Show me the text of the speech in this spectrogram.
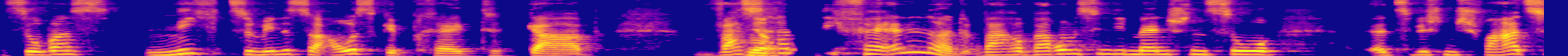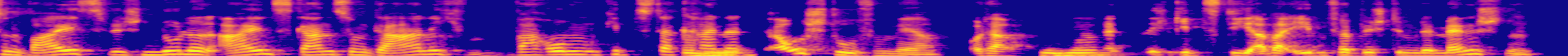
sowas nicht zumindest so ausgeprägt gab. Was ja. hat sich verändert? Warum, warum sind die Menschen so äh, zwischen Schwarz und Weiß, zwischen 0 und 1 ganz und gar nicht? Warum gibt es da keine mhm. Graustufen mehr? Oder mhm. natürlich gibt es die, aber eben für bestimmte Menschen,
